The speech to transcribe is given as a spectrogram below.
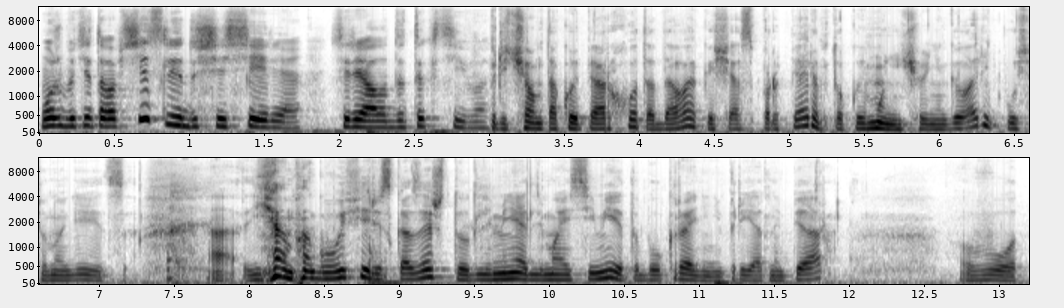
Может быть, это вообще следующая серия сериала детектива? Причем такой пиар-ход, а давай-ка сейчас пропиарим, только ему ничего не говорить, пусть он удивится. А, я могу в эфире сказать, что для меня, для моей семьи это был крайне неприятный пиар. Вот,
